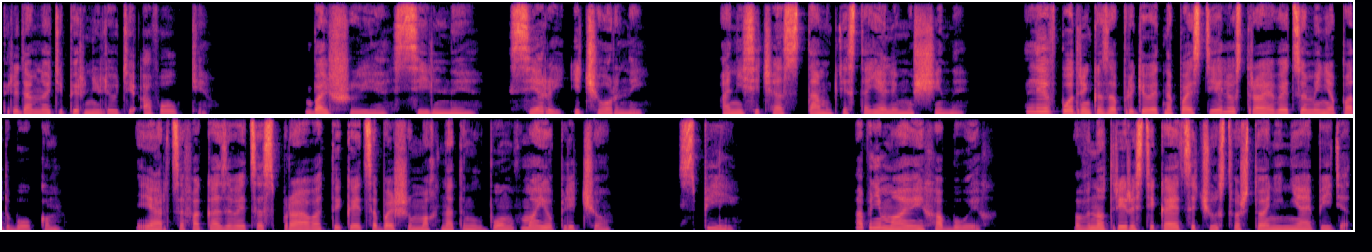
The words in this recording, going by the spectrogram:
Передо мной теперь не люди, а волки. Большие, сильные, серый и черный. Они сейчас там, где стояли мужчины. Лев бодренько запрыгивает на постель, устраивается у меня под боком. Ярцев оказывается справа, тыкается большим мохнатым лбом в мое плечо. «Спи». Обнимаю их обоих. Внутри растекается чувство, что они не обидят.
